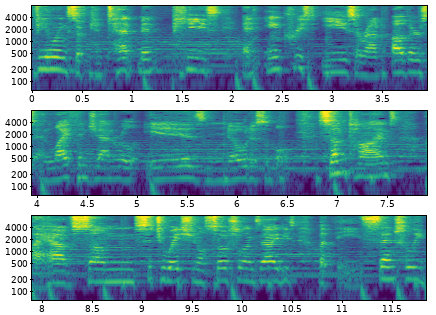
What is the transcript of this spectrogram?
feelings of contentment, peace, and increased ease around others and life in general is noticeable. Sometimes I have some situational social anxieties, but they essentially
